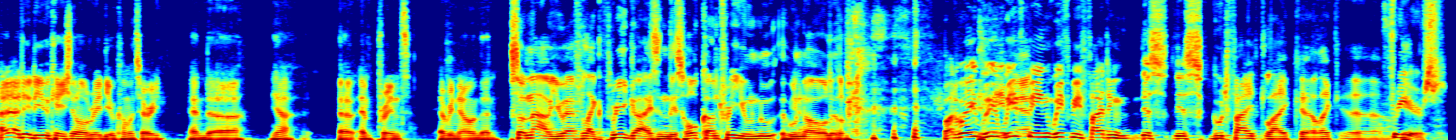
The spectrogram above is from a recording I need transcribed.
I, I do the occasional radio commentary and uh, yeah, uh, and print every now and then. so now you have like three guys in this whole country who knew, who know a little bit. But we, we we've man. been we've been fighting this this good fight like uh, like uh, For years.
